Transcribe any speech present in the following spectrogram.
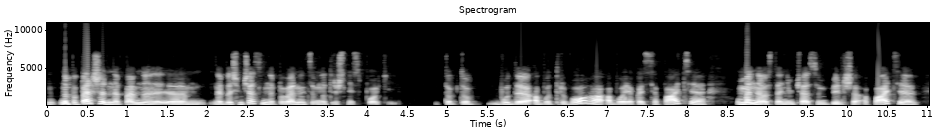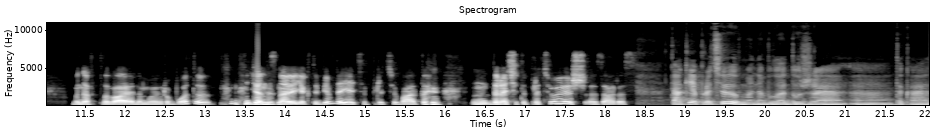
Ну, по-перше, напевно, ем, найближчим часом не повернеться внутрішній спокій. Тобто буде або тривога, або якась апатія. У мене останнім часом більше апатія, вона впливає на мою роботу. Я не знаю, як тобі вдається працювати. До речі, ти працюєш е, зараз? Так, я працюю. В мене була дуже е, така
